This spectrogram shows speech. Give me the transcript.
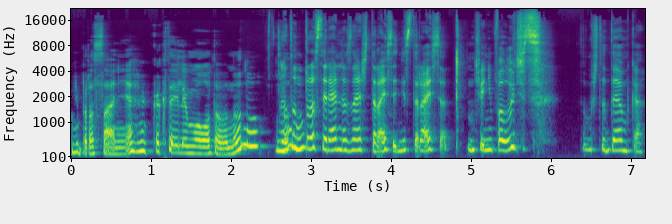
Не бросание коктейли Молотова. Ну-ну. Ну, ну, тут просто реально, знаешь, старайся, не старайся. Ничего не получится. Потому что демка.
